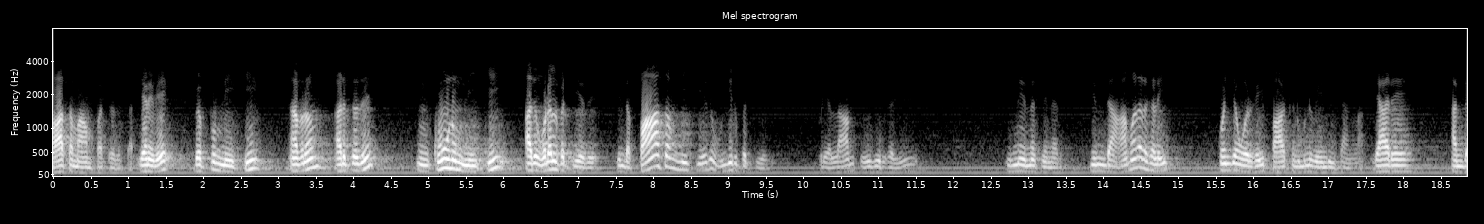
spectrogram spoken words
பாசமாம் பற்றறுத்தார் எனவே வெப்பம் நீக்கி அப்புறம் அடுத்தது கூணும் நீக்கி அது உடல் பற்றியது. இந்த பாசம் நீக்கியது உயிர் பற்றியது. இப்படி எல்லாம் செய்தீர்கள். இன்னும் என்ன செய்யினர்? இந்த அமரர்களை கொஞ்சம் ஒரு கை பார்க்கணும்னு வேண்டிட்டாங்களாம். யாரு? அந்த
